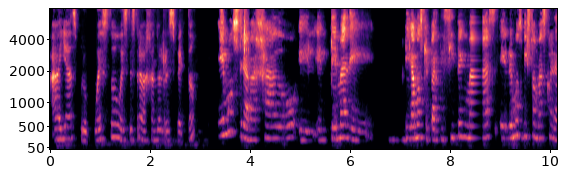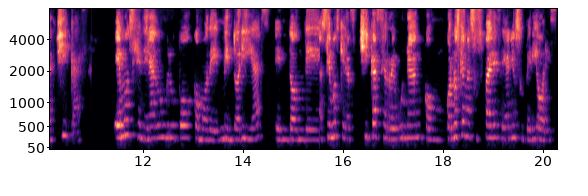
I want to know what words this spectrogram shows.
hayas propuesto o estés trabajando al respecto? hemos trabajado el, tema de, digamos, que participen más, eh, lo hemos visto más con las chicas. Hemos generado un grupo como de mentorías en donde hacemos que las chicas se reúnan con, conozcan a sus pares de años superiores.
